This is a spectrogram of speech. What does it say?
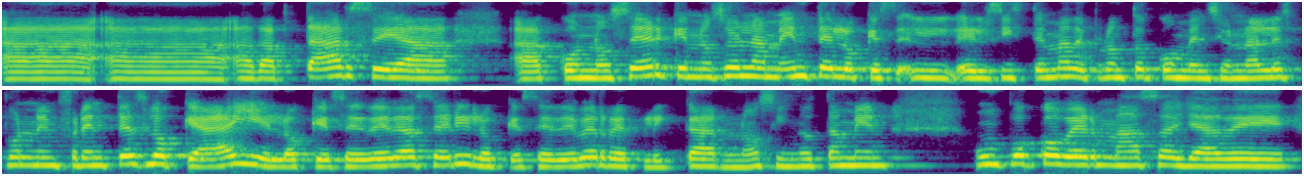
a, adaptarse, a, a, conocer que no solamente lo que el, sistema de pronto convencional les pone enfrente es lo que hay y lo que se debe hacer y lo que se debe replicar, ¿no? Sino también un poco ver más allá de,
